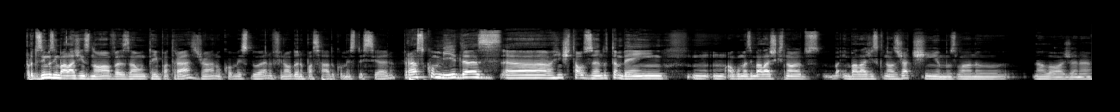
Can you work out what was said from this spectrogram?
produzimos embalagens novas há um tempo atrás, já no começo do ano, final do ano passado, começo desse ano. Para as comidas, uh, a gente está usando também um, um, algumas embalagens que, nós, embalagens que nós já tínhamos lá no, na loja, né?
